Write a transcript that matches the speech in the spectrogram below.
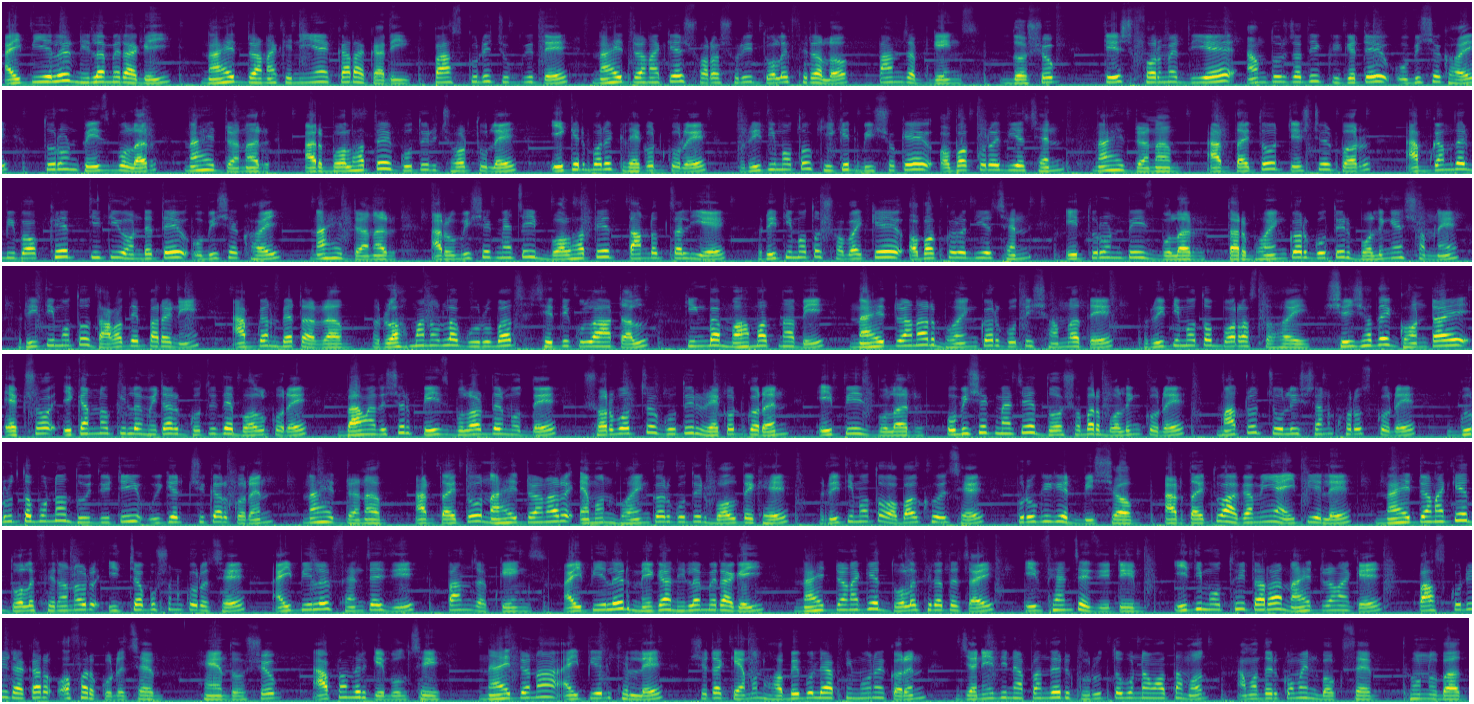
IPL এর নিলামের আগেই নাহিদ রানাকে নিয়ে কারাকারি। পাঁচ কোটি চুক্তিতে নাহিদ রানাকে সরাসরি দলে ফেরালো পাঞ্জাব কিংস। দর্শক, টেস্ট ফর্মেট দিয়ে আন্তর্জাতিক ক্রিকেটে অভিষেক হয় তরুণ পেস বোলার নাহিদ রানার। আর বল হাতে গতির ঝড় তুলে একের পর এক রেকর্ড করে রীতিমতো ক্রিকেট বিশ্বকে অবাক করে দিয়েছেন নাহিদ রানা। আর তাই তো টেস্টের পর আফগানদের বিপক্ষে তৃতীয় ওয়ানডেতে অভিষেক হয় নাহিদ রানার। আর অভিষেক ম্যাচেই বল হাতে তাণ্ডব চালিয়ে রীতিমতো সবাইকে অবাক করে দিয়েছেন এই তরুণ পেস বোলার। তার ভয়ঙ্কর গতির বোলিংয়ের সামনে রীতিমতো দাঁড়াতে পারেনি আফগান ব্যাটাররা। রহমানুল্লাহ গুরুবাজ, সিদ্দিকুল্লাহ আটাল কিংবা মোহাম্মদ নাবি নাহিদ রানার ভয়ঙ্কর গতি সামলাতে রীতিমতো পরাস্ত হয়। সেই সাথে ঘন্টায় একশো একান্ন কিলোমিটার গতিতে বল করে বাংলাদেশের পেস বোলারদের মধ্যে সর্বোচ্চ গতির রেকর্ড করেন এই পেস বোলার। অভিষেক ম্যাচে দশ ওভার বোলিং করে মাত্র চল্লিশ রান খরচ করে গুরুত্বপূর্ণ দুই দুইটি উইকেট শিকার করেন নাহিদ রানা। আর তাই তো নাহিদ রানার এমন ভয়ঙ্কর গতির বল দেখে রীতিমতো অবাক হয়েছে পুরো ক্রিকেট বিশ্ব। আর তাই তো আগামী আইপিএলে নাহিদ রানাকে দলে ফেরানোর ইচ্ছা পোষণ করেছে আইপিএল এর ফ্র্যাঞ্চাইজি পাঞ্জাব কিংস। আইপিএল এর মেগা নিলামের আগেই নাহিদ রানাকে দলে ফেরাতে চায় এই ফ্র্যাঞ্চাইজি টিম। ইতিমধ্যেই তারা নাহিদ রানাকে পাঁচ কোটি টাকার অফার করেছে। হ্যাঁ দর্শক, আপনাদেরকে বলছি রানা আইপিএল খেললে সেটা কেমন হবে বলে আপনি মনে করেন? জানিয়ে দিন আপনাদের গুরুত্বপূর্ণ মতামত আমাদের কমেন্ট বক্সে ধন্যবাদ।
